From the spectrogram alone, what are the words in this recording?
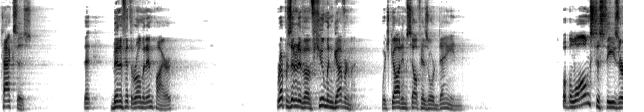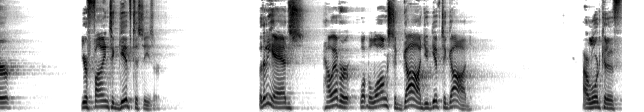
taxes that benefit the Roman Empire, representative of human government, which God Himself has ordained. What belongs to Caesar You're fine to give to Caesar. But then he adds, however, what belongs to God, you give to God. Our Lord could have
